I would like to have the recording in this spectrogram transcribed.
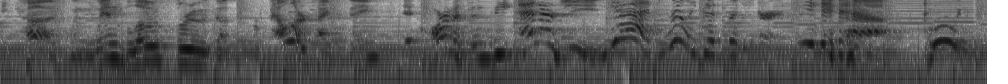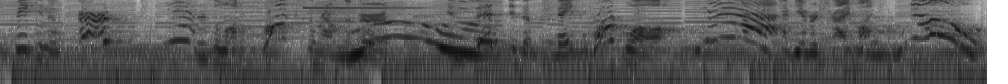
because when wind blows through the propeller type of thing, it harnesses the energy. Yeah, it's really good for the earth. Yeah! Woo, and speaking of Earth, yeah, there's a lot of rocks around the Earth. And this is a fake rock wall. Yeah. Have you ever tried one? No.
